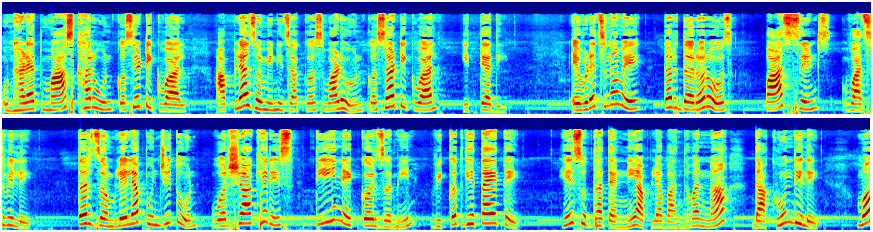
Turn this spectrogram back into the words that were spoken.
उन्हाळ्यात मांस खारून कसे टिकवाल? आपल्या जमिनीचा कस वाढवून कसा टिकवाल? इत्यादी. एवढेच नव्हे तर दररोज पाच सेंट्स वाचविले. तर जमलेल्या पुंजीतून वर्षाअखेरीस तीन एकर जमीन विकत घेता येते. हे सुद्धा त्यांनी आपल्या बांधवांना दाखवून दिले. मग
